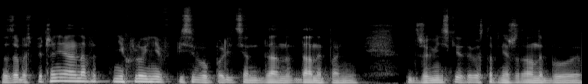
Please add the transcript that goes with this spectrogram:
do zabezpieczenia, ale nawet niechlujnie wpisywał policjant dane, dane pani Drzewińskiej do tego stopnia, że one były e,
